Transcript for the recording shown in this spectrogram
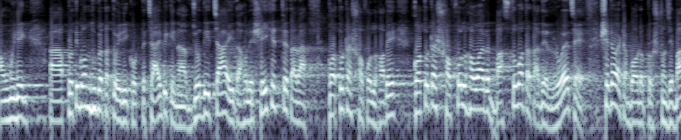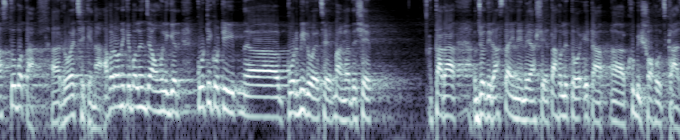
আওয়ামী লীগ প্রতিবন্ধকতা তৈরি করতে চাইবে কিনা? যদি চাই তাহলে সেই ক্ষেত্রে তারা কতটা সফল হবে? কতটা সফল হওয়ার বাস্তবতা তাদের রয়েছে? সেটাও একটা বড় প্রশ্ন যে বাস্তবতা রয়েছে কিনা? আবার অনেকে বলেন যে আওয়ামী লীগের কোটি কোটি কর্মী রয়েছে বাংলাদেশে। তারা যদি রাস্তায় নেমে আসে, তাহলে তো এটা খুবই সহজ কাজ।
